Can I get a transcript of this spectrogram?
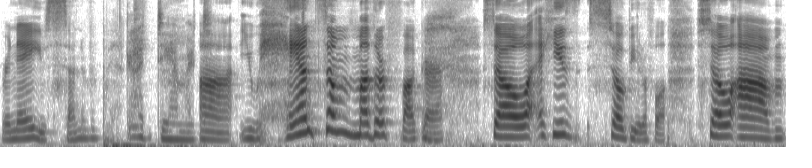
Renee, you son of a bitch. God damn it! Uh, you handsome motherfucker. So he's so beautiful. So um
